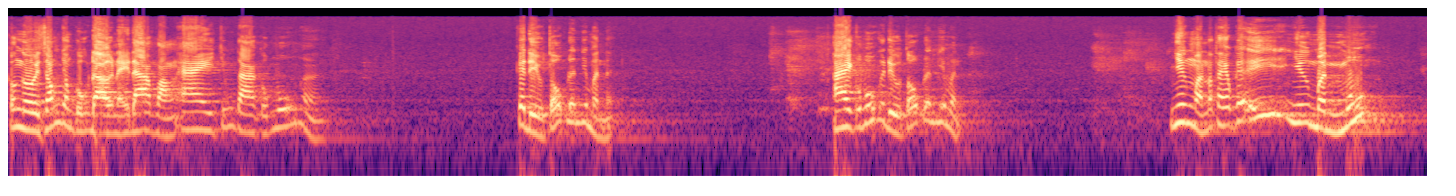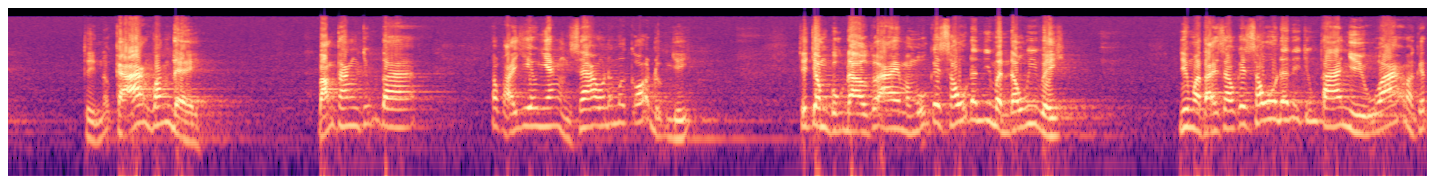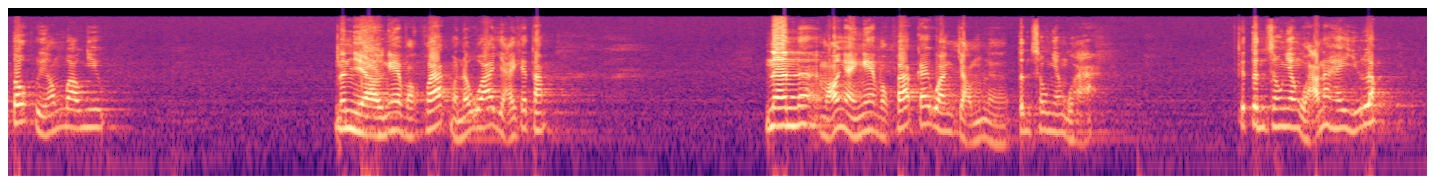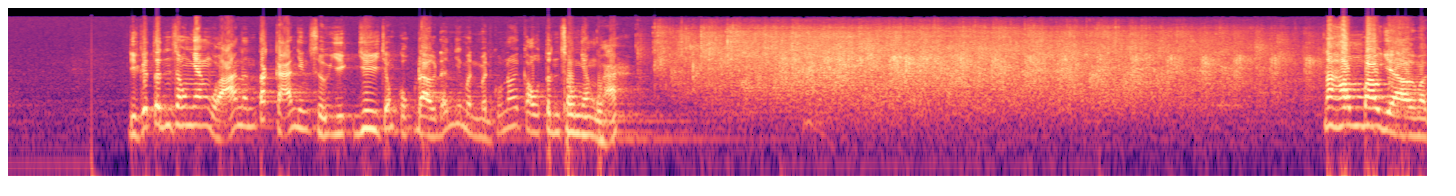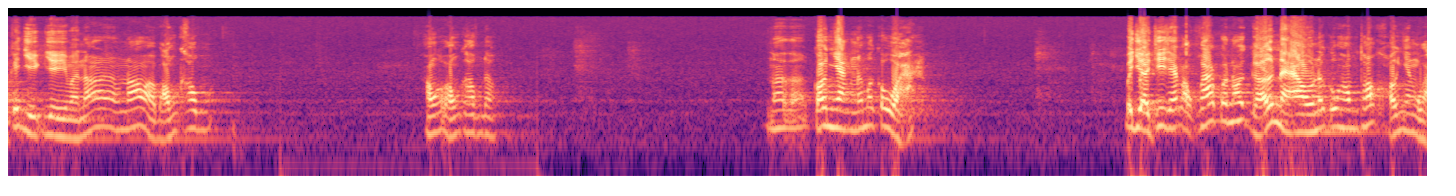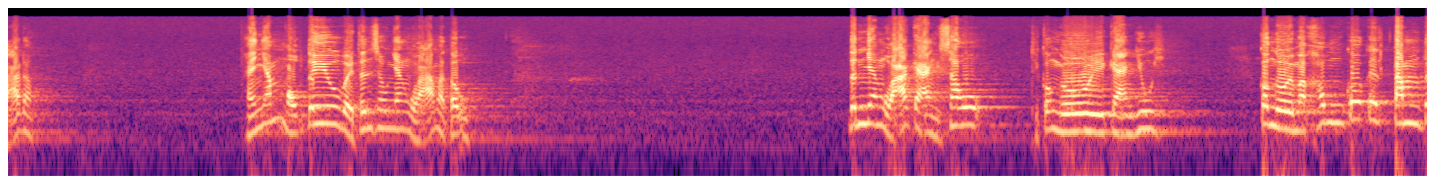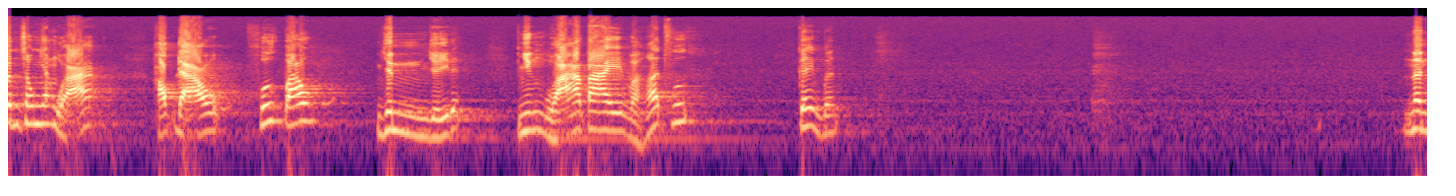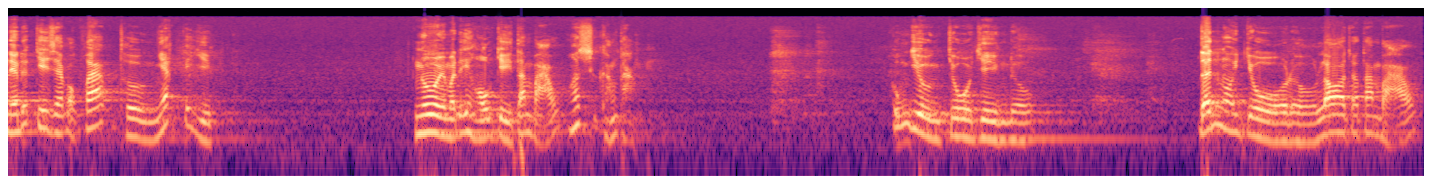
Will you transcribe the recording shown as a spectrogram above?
con người sống trong cuộc đời này đa phần ai chúng ta cũng muốn à, cái điều tốt đến với mình ai cũng muốn cái điều tốt đến với mình. Nhưng mà nó theo cái ý như mình muốn thì nó cả vấn đề. Bản thân chúng ta nó phải gieo nhân làm sao nó mới có được gì? Chứ trong cuộc đời có ai mà muốn cái xấu đến với mình đâu quý vị. Nhưng mà tại sao cái xấu đến với chúng ta nhiều quá mà cái tốt thì không bao nhiêu? Nên nhờ nghe Phật pháp mà nó quá giải cái tâm. Nên á, mỗi ngày nghe Phật pháp cái quan trọng là tin sâu nhân quả. Cái tin sâu nhân quả nó hay dữ lắm. Vì cái tin sâu nhân quả nên tất cả những sự việc gì trong cuộc đời đến với mình mình cũng nói câu tin sâu nhân quả. Nó không bao giờ mà cái việc gì mà nó nó mà bỗng không không có bỗng không đâu. Nó, có nhân nó mới có quả bây giờ chia sẻ Phật pháp có nói cỡ nào nó cũng không thoát khỏi nhân quả đâu. Hãy nhắm mục tiêu về tin sâu nhân quả mà tu. Tin nhân quả càng sâu thì con người càng vui. Con người mà không có cái tâm tin sâu nhân quả học đạo phước báo nhìn vậy đấy nhưng quả tay và hết phước, kế bên. Nên những đức chia sẻ Phật pháp thường nhắc cái việc người mà đi hộ trì tam bảo hết sức cẩn thận. Cúng dường, chùa chiền đồ, đến ngôi chùa đồ lo cho tam bảo.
